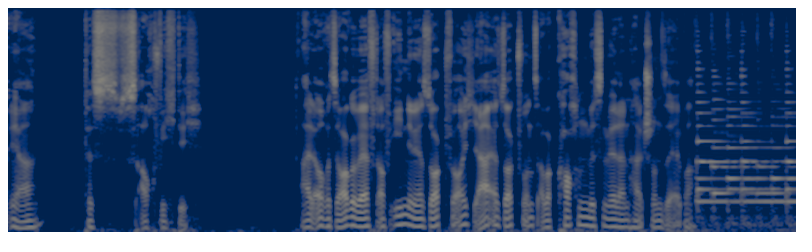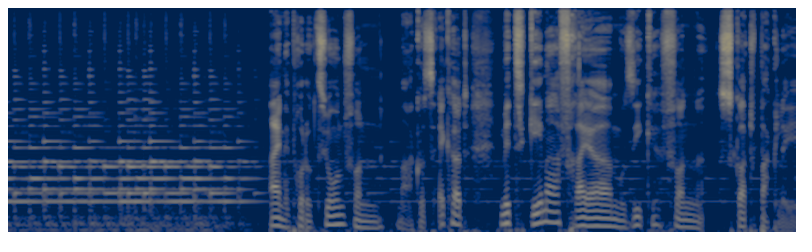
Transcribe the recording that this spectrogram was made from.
Ja, das ist auch wichtig. All eure Sorge werft auf ihn, denn er sorgt für euch. Ja, er sorgt für uns, aber kochen müssen wir dann halt schon selber. Eine Produktion von Markus Eckert mit GEMA-freier Musik von Scott Buckley.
